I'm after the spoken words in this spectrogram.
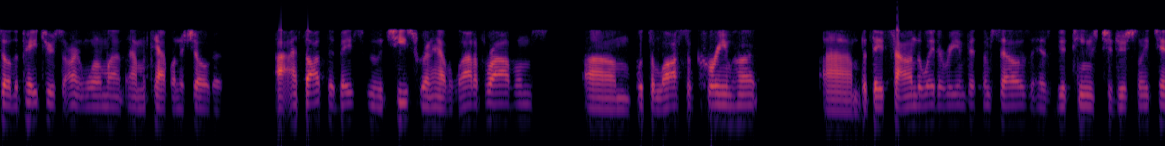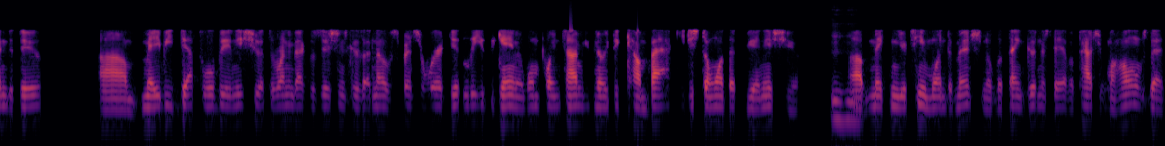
so the Patriots aren't one I'm, I'm a tap on the shoulder. I, I thought that basically the Chiefs were going to have a lot of problems um, with the loss of Kareem Hunt, um, but they found a way to reinvent themselves as good teams traditionally tend to do. Um, maybe depth will be an issue at the running back positions because I know Spencer Ware did leave the game at one point in time. Even though he did come back, you just don't want that to be an issue, mm-hmm. uh, making your team one dimensional. But thank goodness they have a Patrick Mahomes that,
